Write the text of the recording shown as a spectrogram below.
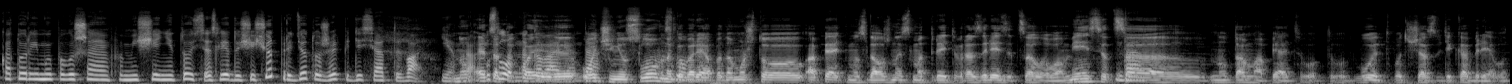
который мы повышаем в помещении, то есть следующий счет придет уже 52 евро. Ну, это условно такой, говоря, э, да. очень условно, условно говоря, потому что опять мы должны смотреть в разрезе целого месяца, да. ну там опять вот, вот будет вот сейчас в декабре вот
